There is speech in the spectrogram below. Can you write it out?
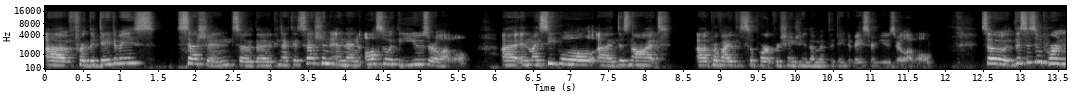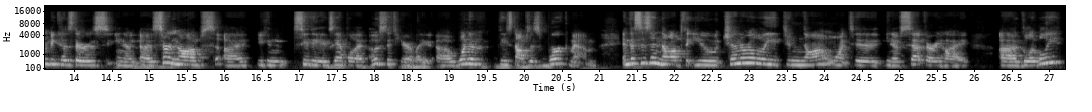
uh, for the database session, so the connected session, and then also at the user level. Uh, and MySQL uh, does not provide support for changing them at the database or user level. So this is important because there's, you know, uh, certain knobs, uh, you can see the example I posted here, like uh, one of these knobs is workmem. And this is a knob that you generally do not want to, you know, set very high uh, globally.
